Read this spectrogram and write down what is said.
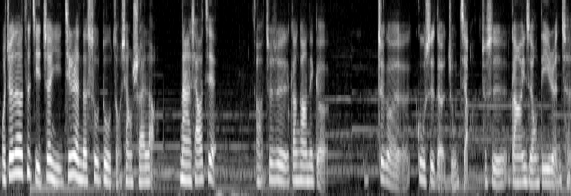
我觉得自己正以惊人的速度走向衰老。那小姐。啊，就是刚刚那个这个故事的主角，就是刚刚一直用第一人称，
